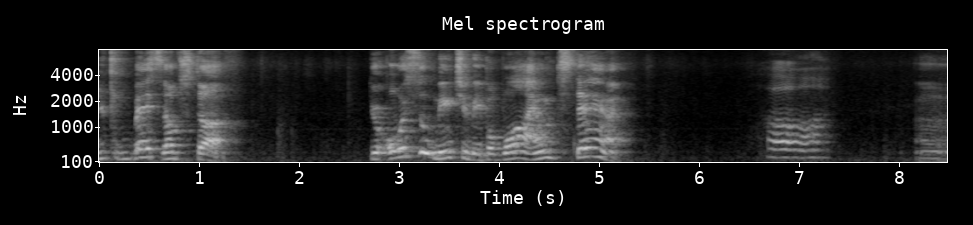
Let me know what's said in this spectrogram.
You can mess up stuff. You're always so mean to me, but why? I don't understand. oh. Uh,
